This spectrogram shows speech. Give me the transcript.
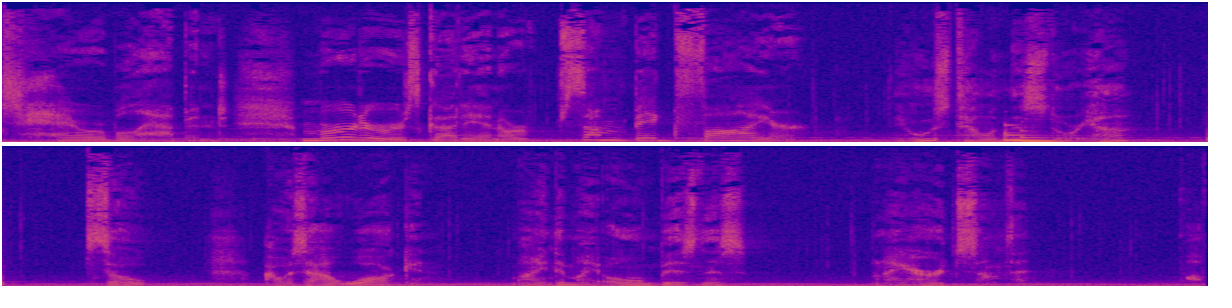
terrible happened. Murderers got in, or some big fire. Who's telling this story, huh? So, I was out walking, minding my own business, when I heard something. A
